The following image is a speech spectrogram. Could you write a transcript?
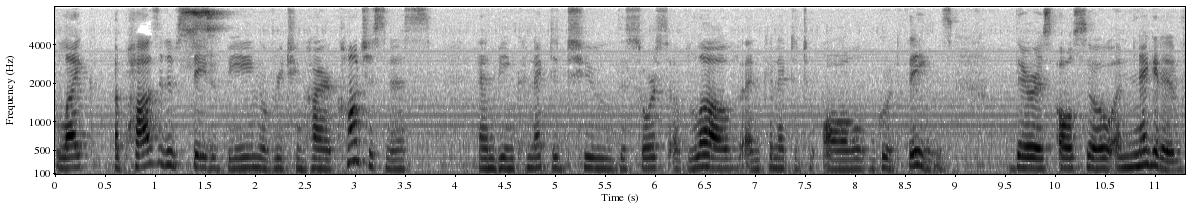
Like a positive state of being, of reaching higher consciousness, and being connected to the source of love and connected to all good things, there is also a negative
